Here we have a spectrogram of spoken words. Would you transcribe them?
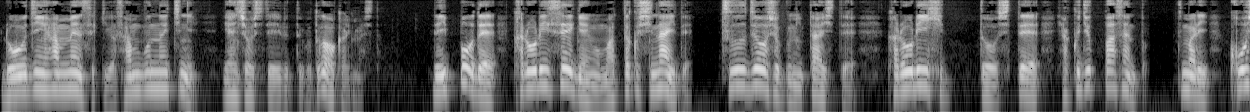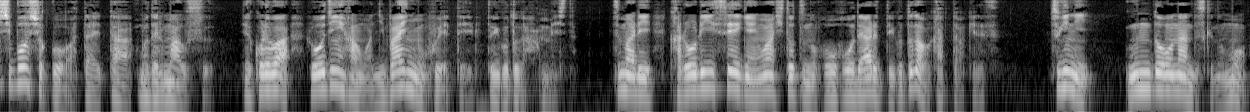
老人反面積が3分の1に減少しているということが分かりました。で、一方で、カロリー制限を全くしないで、通常食に対してカロリー比として110%、つまり高脂肪食を与えたモデルマウス。これは老人斑は2倍にも増えているということが判明した。つまりカロリー制限は一つの方法であるということが分かったわけです。次に運動なんですけども、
